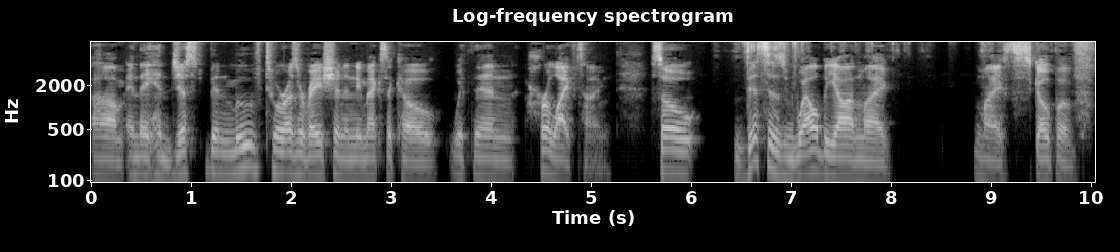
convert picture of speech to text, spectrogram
Um, and they had just been moved to a reservation in New Mexico within her lifetime. So this is well beyond my my scope of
